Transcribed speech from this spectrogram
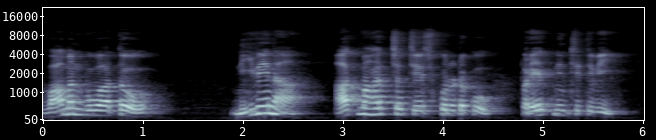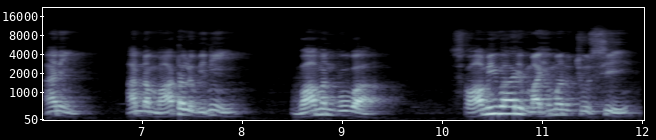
వామన్ బువాతో నీవేనా ఆత్మహత్య చేసుకొనుటకు ప్రయత్నించితివి? అని అన్న మాటలు విని వామన్ బువ స్వామివారి మహిమను చూసి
